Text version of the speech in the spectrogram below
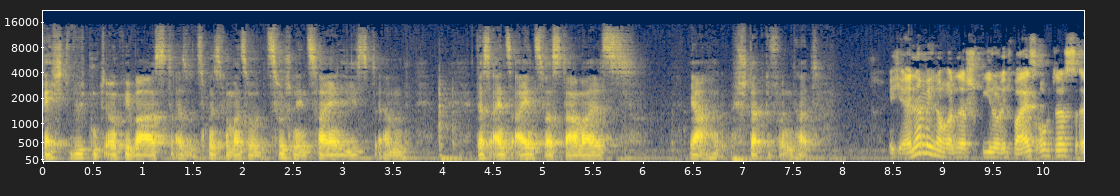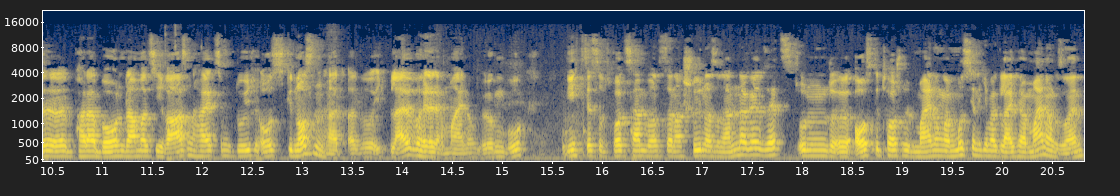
recht wütend irgendwie warst. Also zumindest wenn man so zwischen den Zeilen liest, ähm, das 1-1, was damals ja, stattgefunden hat. Ich erinnere mich noch an das Spiel und ich weiß auch, dass äh, Paderborn damals die Rasenheizung durchaus genossen hat. Also ich bleibe bei der Meinung irgendwo. Nichtsdestotrotz haben wir uns danach schön auseinandergesetzt und äh, ausgetauscht mit Meinungen. Man muss ja nicht immer gleicher Meinung sein,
